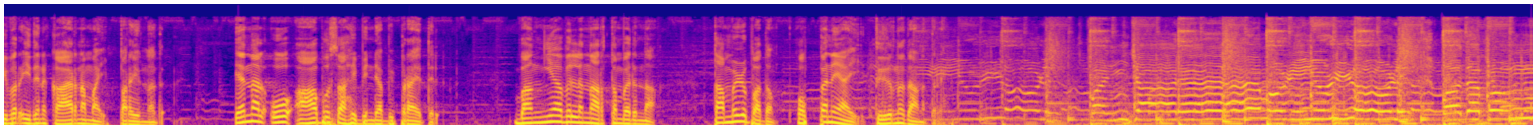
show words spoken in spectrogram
ഇവർ ഇതിന് കാരണമായി പറയുന്നത്. എന്നാൽ ഓ ആബു സാഹിബിന്റെ അഭിപ്രായത്തിൽ ഭംഗിയാവൽ എന്ന അർത്ഥം വരുന്ന തമിഴ് പദം ഒപ്പനയായി തീർന്നതാണത്രേ. പഞ്ചാര മൊഴിയുള്ളോൾ പദപൊങ്ങും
